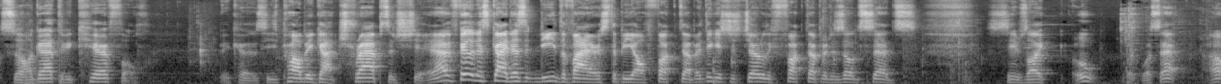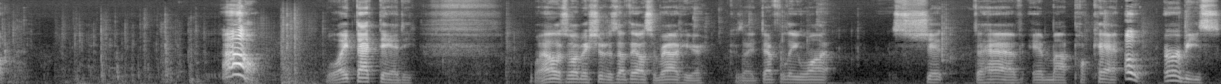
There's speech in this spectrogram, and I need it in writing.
So I'm gonna have to be careful. Because he's probably got traps and shit. And I have a feeling this guy doesn't need the virus to be all fucked up. I think he's just generally fucked up in his own sense. Seems like... Oh, what's that? Oh. Oh! Well, ain't that dandy. Well, I just want to make sure there's nothing else around here. Because I definitely want shit to have in my pocket. Oh, Herbies.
